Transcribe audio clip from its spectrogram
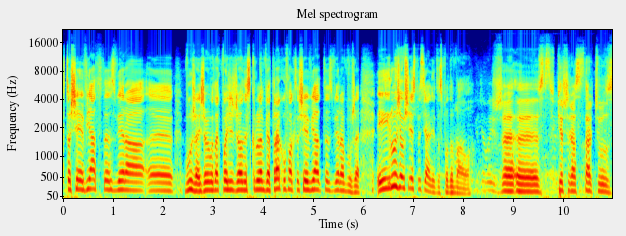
kto się wiatr, ten zbiera e, burzę. I żeby mu tak powiedzieć, że on jest królem wiatraków, a kto się wiatr, ten zbiera burzę. I ludziom się niespecjalnie to spodobało. Powiedziałeś, że e, s- pierwszy raz w starciu z,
